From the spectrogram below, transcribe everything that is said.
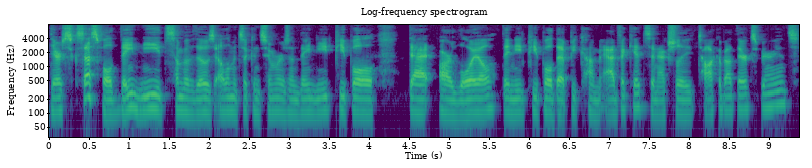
they're successful, they need some of those elements of consumerism. They need people that are loyal. They need people that become advocates and actually talk about their experience.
